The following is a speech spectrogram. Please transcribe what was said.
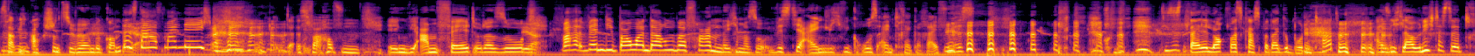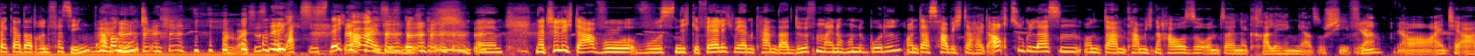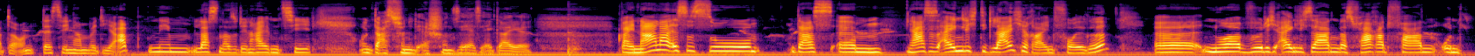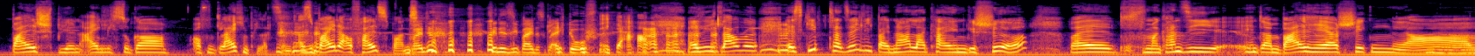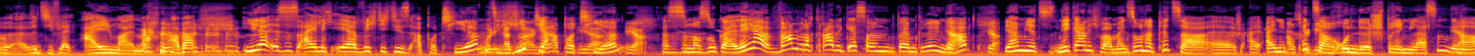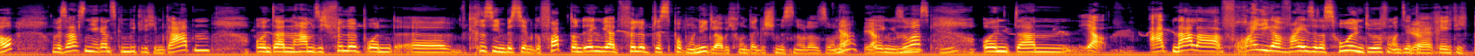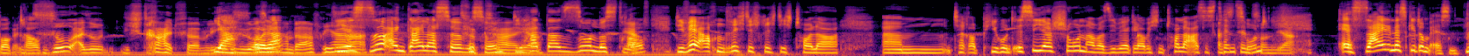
Das habe ich auch schon zu hören bekommen. Das darf man nicht. Das war auf dem, irgendwie am Feld oder so. Ja. Wenn die Bauern darüber fahren, und ich immer so, wisst ihr eigentlich, wie groß ein Treckerreifen ist? Dieses kleine Loch, was Kasper da gebuddelt hat. Also ich glaube nicht, dass der Trecker da drin versinkt, aber gut. Man weiß es nicht. Weiß es nicht, man weiß es nicht. ähm, natürlich da, wo, wo es nicht gefährlich werden kann, da dürfen meine Hunde buddeln. Und das habe ich da halt auch zugelassen. Und dann kam ich nach Hause und seine Kralle hing ja so schief. Ja, ne? Oh, ein Theater. Und deswegen haben wir die abnehmen lassen, also den halben Zeh. Und das findet er schon sehr, sehr geil. Bei Nala ist es so, dass, ähm, ja, es ist eigentlich die gleiche Reihenfolge. Äh, nur würde ich eigentlich sagen, dass Fahrradfahren und Ballspielen eigentlich sogar auf dem gleichen Platz sind. Also beide auf Halsband. Beide, finde sie beides gleich doof. Ja, also ich glaube, es gibt tatsächlich bei Nala kein Geschirr, weil pff, man kann sie hinterm Ball her schicken. Ja, wird sie vielleicht einmal machen. Aber ihr ist es eigentlich eher wichtig, dieses Apportieren. Wollte sie liebt sagen, ja ne? Apportieren. Ja, ja. Das ist immer so geil. Ja, waren wir doch gerade gestern beim Grillen Ja, gehabt. ja. Wir haben jetzt, nee, gar nicht wahr. Mein Sohn hat Pizza, äh, eine Ausgegeben. Pizzarunde springen lassen, genau. Und wir saßen hier ganz gemütlich im Garten und dann haben sich Philipp und äh, Chrissy ein bisschen gefoppt und irgendwie hat Philipp das Portemonnaie, glaube ich, runtergeschmissen oder so, ne? Ja, ja. Irgendwie Mhm, sowas. Und dann, ja, hat Nala freudigerweise das holen dürfen und sie Ja. hat da richtig Bock drauf. So, also die strahlt förmlich, Ja, wenn sie sowas oder? machen darf. Ja. Die ist so ein geiler Servicehund. Die ja. hat da so Lust drauf. Die wäre auch ein richtig, richtig toller ähm, Therapiehund. Ist sie ja schon, aber sie wäre, glaube ich, ein toller Assistenzhund. Assistenzhund, ja. Es sei denn, es geht um Essen.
